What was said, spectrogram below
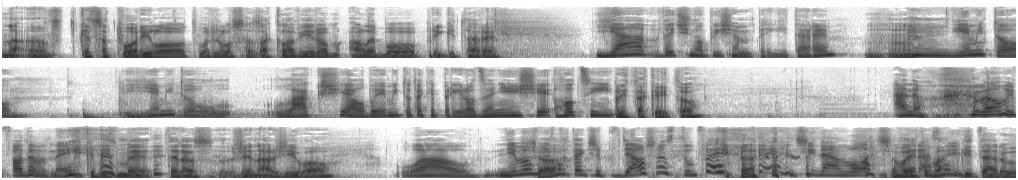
na, keď sa tvorilo, tvorilo sa za klavírom alebo pri gitare? Ja väčšinou píšem pri gitare. Uh-huh. Je mi to je mi to ľahšie, alebo je mi to také prirodzenejšie, hoci... Pri takejto? Áno, veľmi podobnej. Keby sme teraz, že naživo, Wow, nemôžeme Čo? to tak, že v ďalšom stupe? či nám volá, čo Lebo ja tu mám gitaru.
